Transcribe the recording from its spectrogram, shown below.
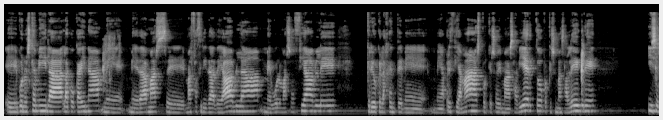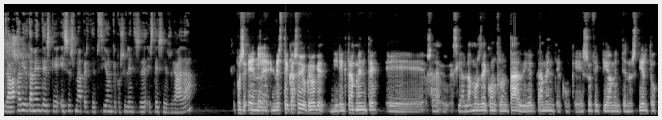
eh, bueno, es que a mí la, cocaína me, da más, eh, más, facilidad de habla, me vuelvo más sociable, creo que la gente me, aprecia más porque soy más abierto, porque soy más alegre. Y se trabaja abiertamente, es que esa es una percepción que posiblemente esté sesgada. Pues en, en este caso yo creo que directamente eh, o sea, si hablamos de confrontar directamente con que eso efectivamente no es cierto,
